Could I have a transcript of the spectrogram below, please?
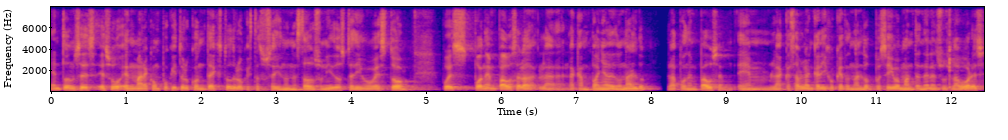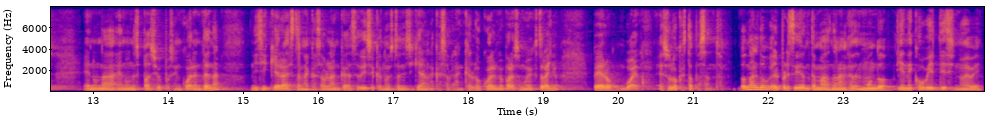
Entonces, eso enmarca un poquito el contexto de lo que está sucediendo en Estados Unidos. Te digo, esto pues pone en pausa la, campaña de Donaldo, la pone en pausa. Em, la Casa Blanca dijo que Donaldo pues se iba a mantener en sus labores en, una, en un espacio pues en cuarentena. Ni siquiera está en la Casa Blanca, se dice que no está ni siquiera en la Casa Blanca, lo cual me parece muy extraño. Pero bueno, eso es lo que está pasando. Donaldo, el presidente más naranja del mundo, tiene COVID-19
